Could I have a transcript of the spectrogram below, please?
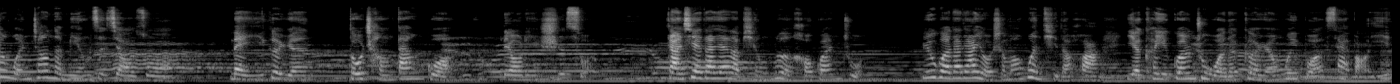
篇文章的名字叫做《每一个人都承担过流离失所》，感谢大家的评论和关注。如果大家有什么问题的话，也可以关注我的个人微博“赛宝仪”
